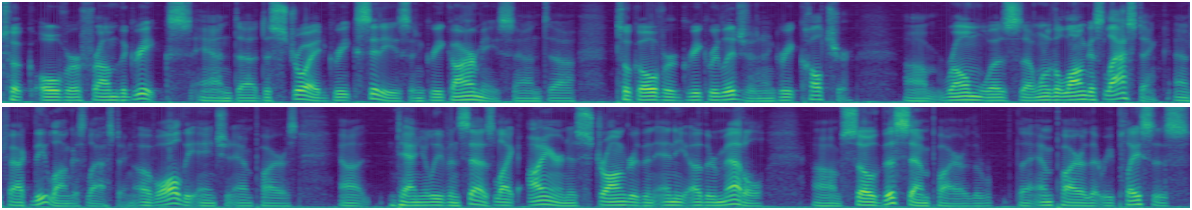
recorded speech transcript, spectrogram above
took over from the Greeks and uh, destroyed Greek cities and Greek armies and uh, took over Greek religion and Greek culture. Um, Rome was uh, one of the longest lasting, in fact, the longest lasting of all the ancient empires. Uh, Daniel even says, like iron is stronger than any other metal, um, so this empire, the, the empire that replaces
